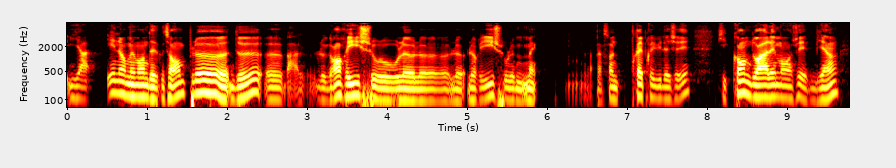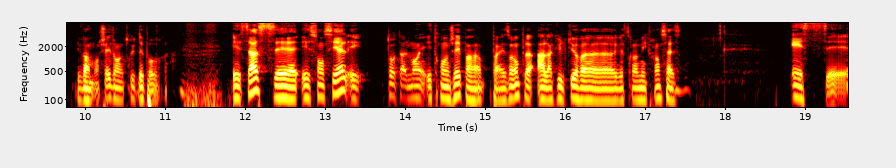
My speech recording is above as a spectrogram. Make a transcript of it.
il y a énormément d'exemples de euh, bah, le grand riche ou le, le, le- le riche ou le mec, la personne très privilégiée qui, quand doit aller manger bien, il va manger dans le truc des pauvres. Et ça, c'est essentiel et totalement étranger, par, par exemple, à la culture euh, gastronomique française. Et c'est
